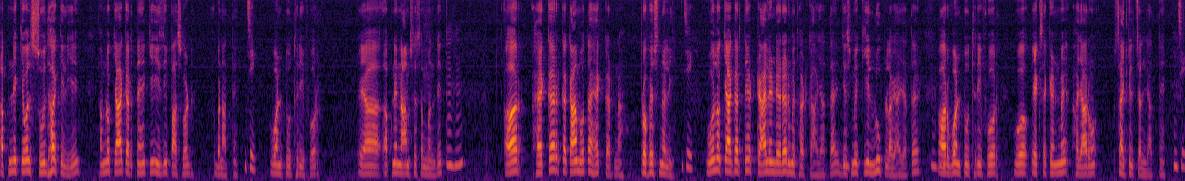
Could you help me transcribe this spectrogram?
अपने केवल सुविधा के लिए हम लोग क्या करते हैं कि इजी पासवर्ड बनाते हैं। जी। वन टू थ्री फोर या अपने नाम से संबंधित। और हैकर का काम होता है हैक करना प्रोफेशनली जी. वो लोग क्या करते हैं ट्रायल एंड एरर मेथड कहा जाता है जिसमें कि लूप लगाया जाता है और वन टू थ्री फोर वो एक सेकेंड में हज़ारों साइकिल चल जाते हैं. जी.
